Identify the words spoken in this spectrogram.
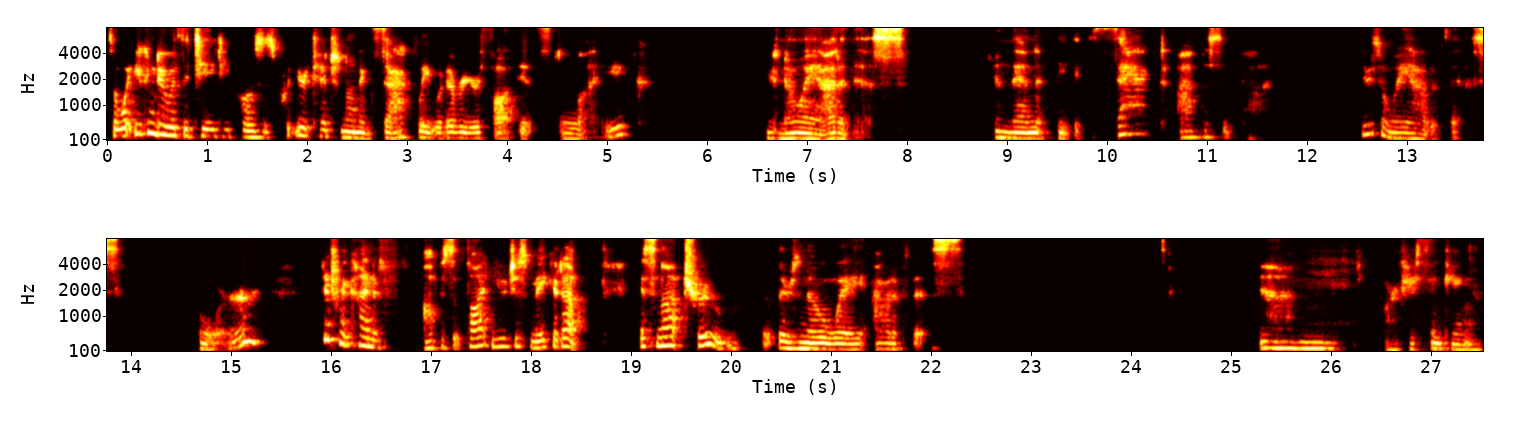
So, what you can do with the TAT pose is put your attention on exactly whatever your thought is like. There's no way out of this and then the exact opposite thought. There's a way out of this. Or different kind of opposite thought, you just make it up. It's not true that there's no way out of this. Um, or if you're thinking,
